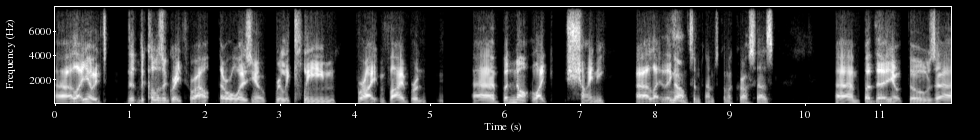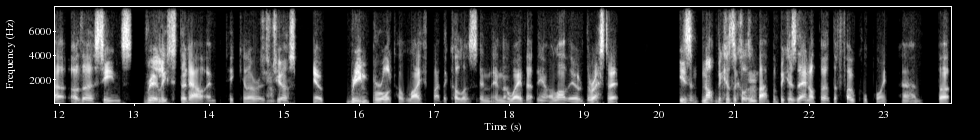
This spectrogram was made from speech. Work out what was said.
Uh, like you know, it's the, the colors are great throughout. They're always you know really clean, bright, vibrant, uh, but not like shiny uh, like they No. can sometimes come across as. Um, but the you know those uh, other scenes really stood out in particular as Yeah. just being brought to life by the colors in, in the way that you know a lot of the the rest of it isn't. Not because the colors Mhm. are bad, but because they're not the, the focal point. Um, but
